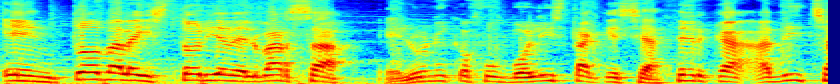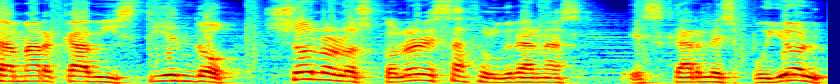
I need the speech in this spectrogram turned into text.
en toda la historia del Barça. El único futbolista que se acerca a dicha marca vistiendo solo los colores azulgranas es Carles Puyol,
